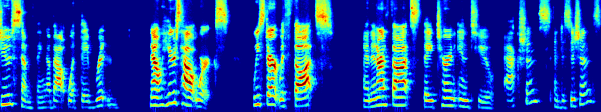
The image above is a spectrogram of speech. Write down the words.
do something about what they've written. Now, here's how it works We start with thoughts, and in our thoughts, they turn into actions and decisions,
